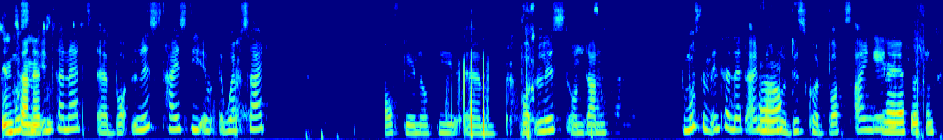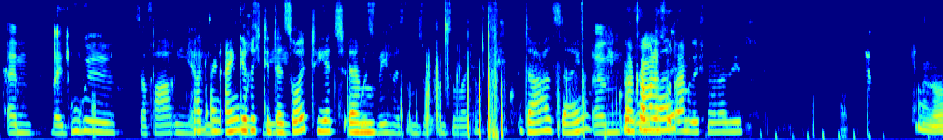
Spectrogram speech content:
Du musst Internet. Im Internet, äh, Botlist heißt die äh, Website. Aufgehen auf die ähm, Botlist und dann. Du musst im Internet einfach Ja. nur Discord-Bots eingeben. Naja, ich weiß schon. Ähm, bei Google, Safari. Ich habe einen eingerichtet, der USW, sollte jetzt ähm, USW heißt und so, und so weiter. da sein. Ähm, Dann kann man das dort einrichten, oder wie? Ja.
